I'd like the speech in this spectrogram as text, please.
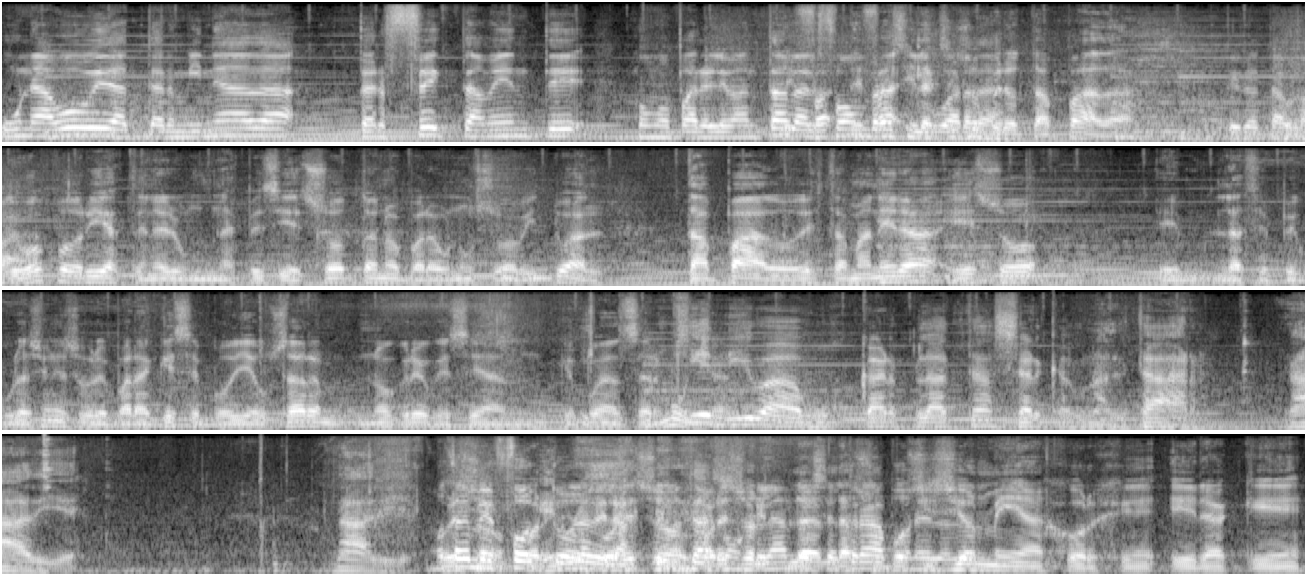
una bóveda terminada perfectamente como para levantar la alfombra y guardar. pero tapada. Pero tapada. Porque vos podrías tener una especie de sótano para un uso habitual. Tapado de esta manera, eso eh, las especulaciones sobre para qué se podía usar no creo que sean que puedan ser muchas. ¿Quién iba a buscar plata cerca de un altar? Nadie. Nadie. Por eso, fotos, por eso- por eso la, la suposición mía, Jorge, era que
